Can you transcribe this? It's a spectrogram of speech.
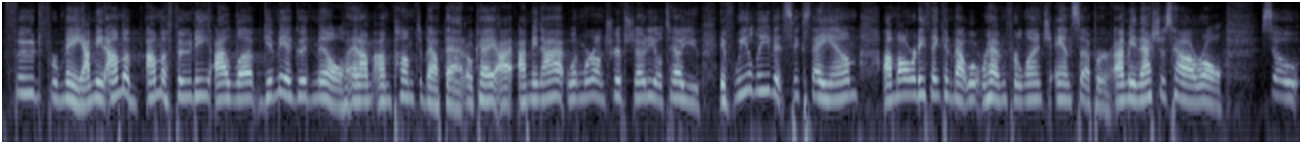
food for me. I mean, I'm a, I'm a foodie. I love, give me a good meal, and I'm, I'm pumped about that, okay? I, I mean, I, when we're on trips, Jody will tell you, if we leave at 6 a.m., I'm already thinking about what we're having for lunch and supper. I mean, that's just how I roll. So,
